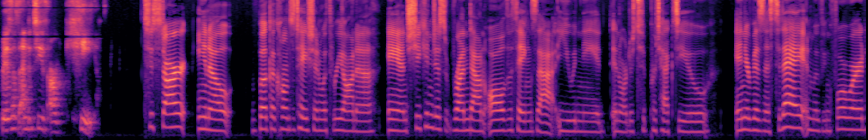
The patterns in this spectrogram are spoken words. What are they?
business entities are key. To start, you know, book a consultation with Rihanna and she can just run down all the things that you would need in order to protect you in your business today and moving forward.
